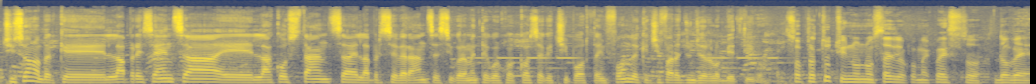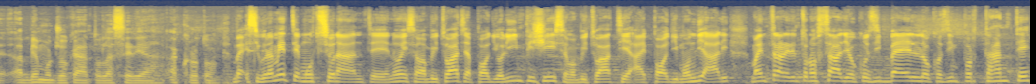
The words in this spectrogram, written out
ci sono perché la presenza e la costanza e la perseveranza è sicuramente qualcosa che ci porta in fondo e che ci fa raggiungere l'obiettivo. Soprattutto in uno stadio come questo dove abbiamo giocato la Serie A a Crotone. Beh, sicuramente emozionante. Noi siamo siamo abituati a podi olimpici, siamo abituati ai podi mondiali, ma entrare dentro uno stadio così bello, così importante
